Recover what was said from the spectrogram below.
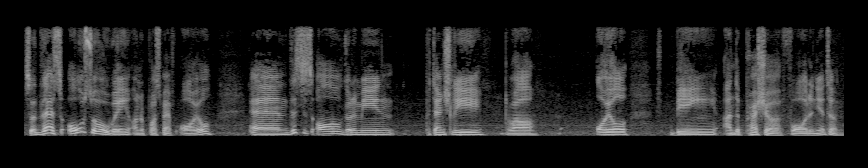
So that's also weighing on the prospect of oil. And this is all going to mean potentially, well, oil being under pressure for the near term.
